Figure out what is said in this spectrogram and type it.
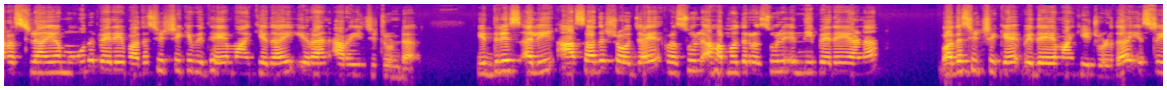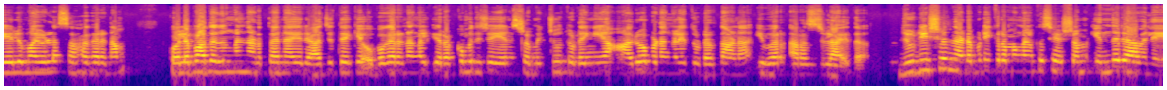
അറസ്റ്റിലായ മൂന്ന് പേരെ വധശിക്ഷയ്ക്ക് വിധേയമാക്കിയതായി ഇറാൻ അറിയിച്ചിട്ടുണ്ട്. ഇദ്രിസ് അലി ആസാദ് ഷോജായ് റസൂൽ അഹമ്മദ് റസൂൽ എന്നീ പേരെയാണ് വധശിക്ഷയ്ക്ക് വിധേയമാക്കിയിട്ടുള്ളത്. ഇസ്രയേലുമായുള്ള സഹകരണം കൊലപാതകങ്ങൾ നടത്താനായി രാജ്യത്തേക്ക് ഉപകരണങ്ങൾ ഇറക്കുമതി ചെയ്യാൻ ശ്രമിച്ചു തുടങ്ങിയ ആരോപണങ്ങളെ തുടർന്നാണ് ഇവർ അറസ്റ്റിലായത്. ജുഡീഷ്യൽ നടപടിക്രമങ്ങൾക്ക് ശേഷം ഇന്ന് രാവിലെ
